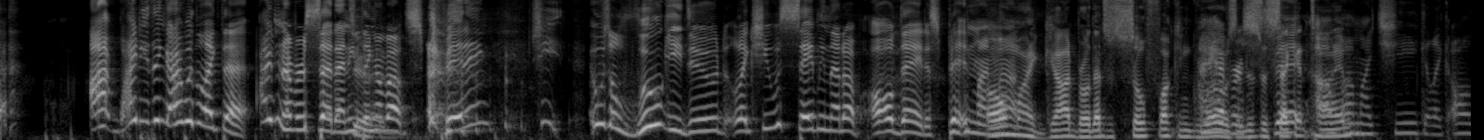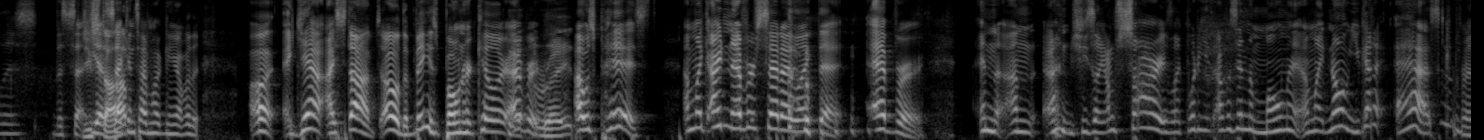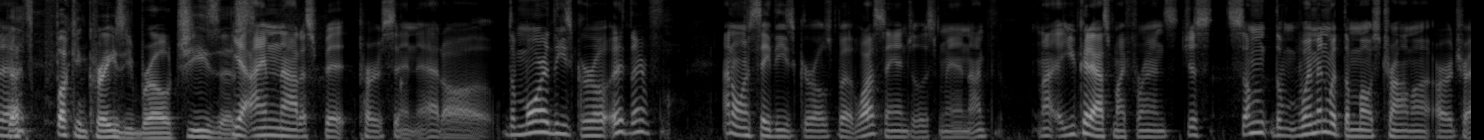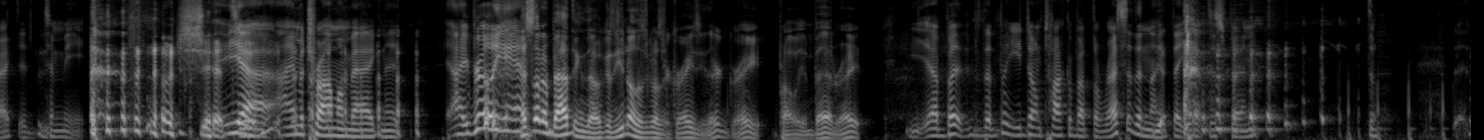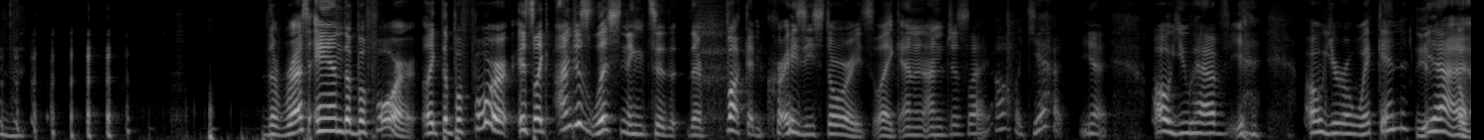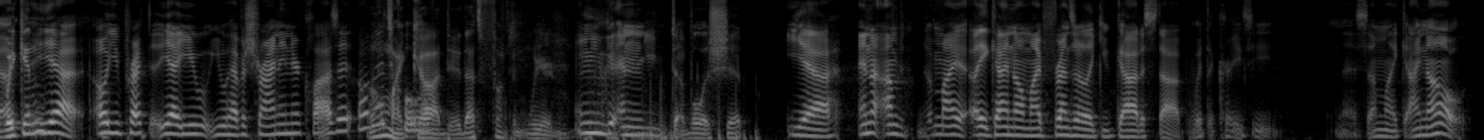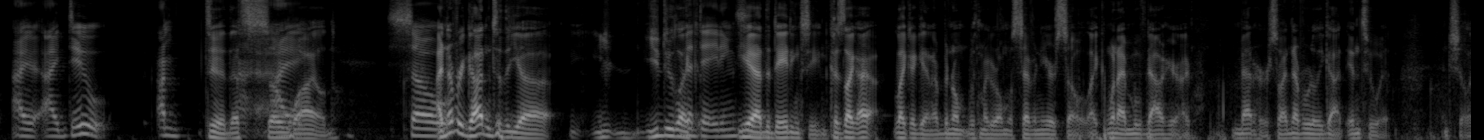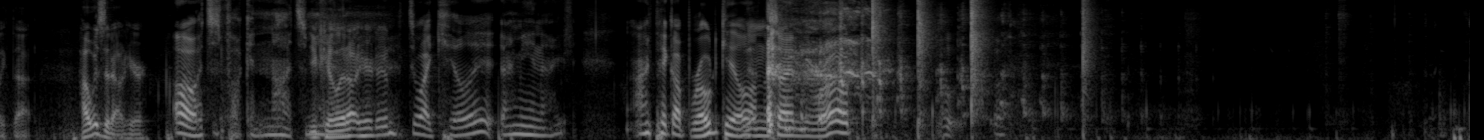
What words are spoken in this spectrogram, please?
I why do you think I would like that? I've never said anything Dude. about spitting. she was a loogie, dude. Like she was saving that up all day to spit in my Oh mouth. my god, bro, that's so fucking I have gross. her And this is the second time. on my cheek, like all this. The se- yeah, stop? second time hooking up with her. Uh, yeah, I stopped. Oh, the biggest boner killer ever. right. I was pissed. I'm like, I never said I like that ever. And, and and she's like, I'm sorry. Like, what do you? I was in the moment. I'm like, no, you gotta ask for that. That's fucking crazy, bro. Jesus. yeah, I'm not a spit person at all. The more these girls, uh, they're, I don't want to say these girls, but Los Angeles, man, I'm. My, you could ask my friends. Just some the women with the most trauma are attracted to me. no shit. dude. yeah, I'm a trauma magnet. I really am. That's not a bad thing though, because you know those girls are crazy. They're great, probably in bed, right? Yeah, but the, but you don't talk about the rest of the night that you have to spend. the, the the rest and the before, like the before, it's like I'm just listening to th- their fucking crazy stories, like, and I'm just like, oh yeah, yeah, oh you have, yeah. Oh, you're a Wiccan? Yeah, Yeah, a uh, Wiccan? Yeah. Oh, you practice? Yeah, you you have a shrine in your closet. Oh, that's Oh my cool. god, dude, that's fucking weird. And you and you Devil as shit. yeah, and I'm my like I know my friends are like you gotta stop with the craziness. I'm like I know I I do. I'm Dude, that's so I- wild. so I never got into the uh you you do like the dating. yeah, the dating scene cuz like I like again, I've been with my girl almost 7 years, so like when I moved out here, I met her, so I never really got into it and shit like that. How is it out here? Oh, it's fucking nuts. You man. kill it out here, dude? Do I kill it? I mean, I, I pick up roadkill on the side of the road.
